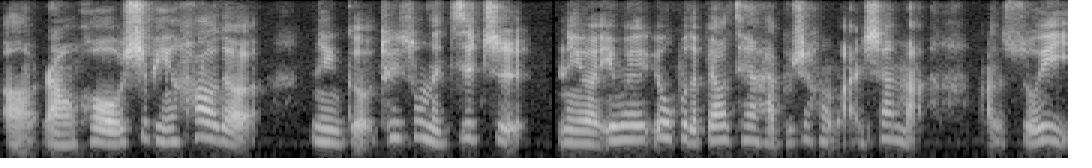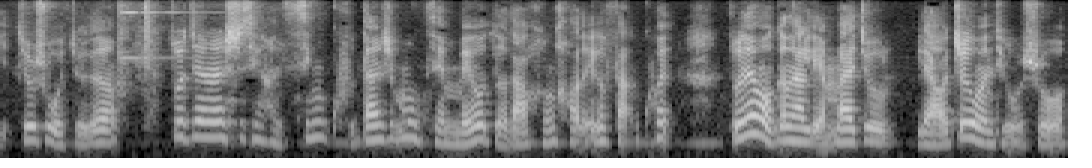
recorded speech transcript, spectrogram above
呃，然后视频号的那个推送的机制，那个因为用户的标签还不是很完善嘛。啊，所以就是我觉得做这件事情很辛苦，但是目前没有得到很好的一个反馈。昨天我跟他连麦就聊这个问题，我说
